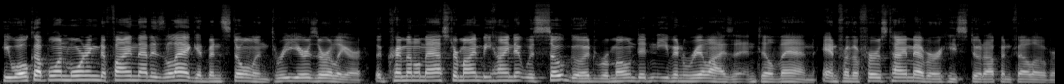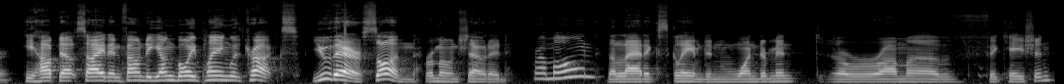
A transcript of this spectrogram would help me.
He woke up one morning to find that his leg had been stolen three years earlier. The criminal mastermind behind it was so good, Ramon didn't even realize it until then. And for the first time ever, he stood up and fell over. He hopped outside and found a young boy playing with trucks. You there, son! Ramon shouted. Ramon? The lad exclaimed in wonderment. Ramification.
